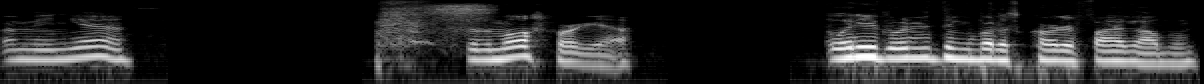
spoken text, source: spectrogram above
I mean, yeah. For the most part, yeah. What do you what do you think about his Carter Five album?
